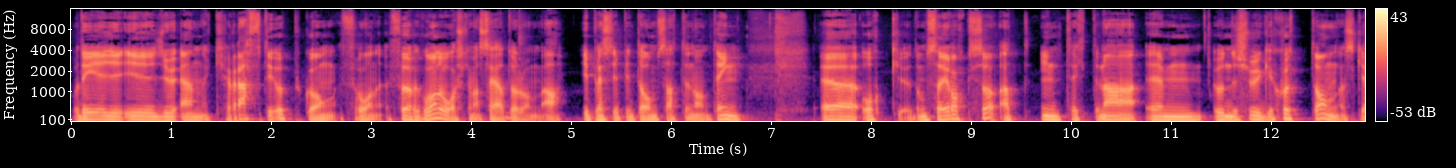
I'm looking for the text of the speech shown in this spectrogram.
Och det är ju- är ju en kraftig uppgång från föregående år, ska man säga, då de ja, i princip inte omsatte någonting. Eh, Och de säger också att intäkterna em, under 2017 ska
